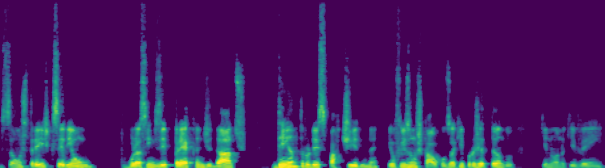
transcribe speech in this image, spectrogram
são os três que seriam, por assim dizer, pré-candidatos dentro desse partido, né? Eu fiz uns cálculos aqui projetando que no ano que vem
